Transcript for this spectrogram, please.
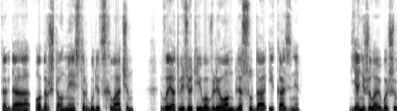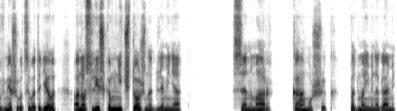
Когда обершталмейстер будет схвачен, вы отвезете его в Леон для суда и казни. Я не желаю больше вмешиваться в это дело, оно слишком ничтожно для меня. Сен-Мар — камушек под моими ногами,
